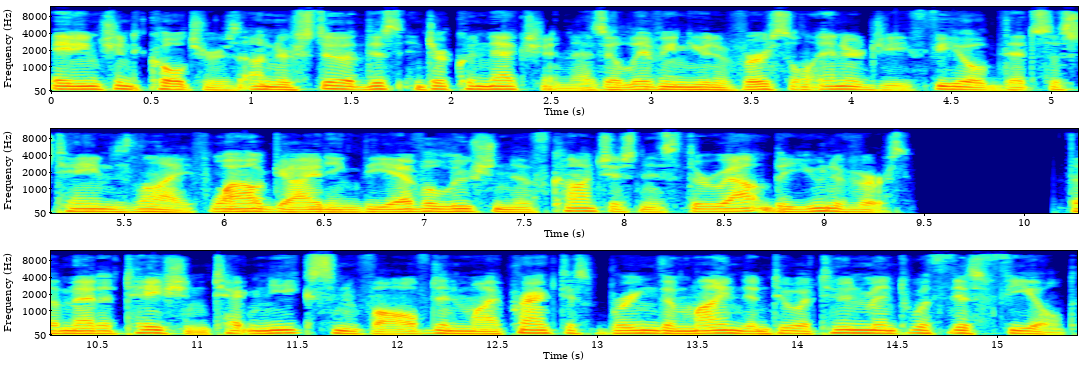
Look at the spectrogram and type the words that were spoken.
Ancient cultures understood this interconnection as a living universal energy field that sustains life while guiding the evolution of consciousness throughout the universe. The meditation techniques involved in my practice bring the mind into attunement with this field.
